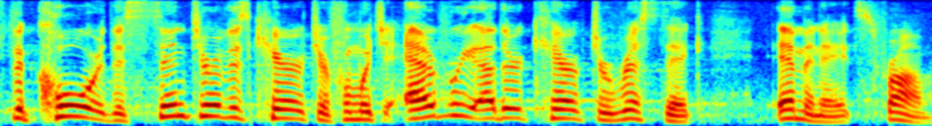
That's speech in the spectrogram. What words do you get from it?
the core, the center of his character from which every other characteristic emanates from.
